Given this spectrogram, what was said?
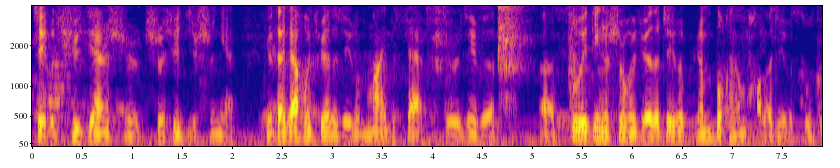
这个区间，是持续几十年。因为大家会觉得这个 mindset 就是这个呃思维定式，会觉得这个人不可能跑到这个速度。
